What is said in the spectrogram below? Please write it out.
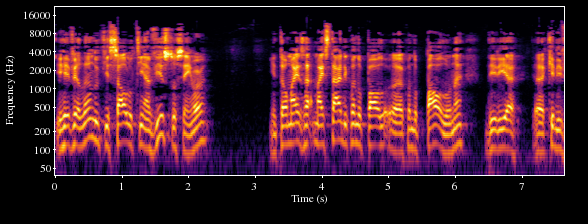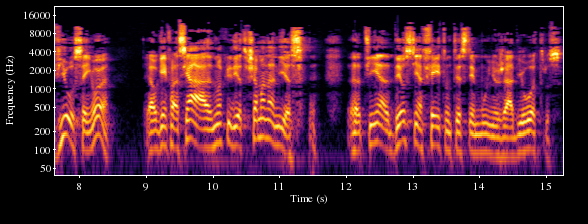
e revelando que Saulo tinha visto o Senhor. Então, mais, mais tarde, quando Paulo, uh, quando Paulo né, diria uh, que ele viu o Senhor, alguém fala assim: Ah, não acredito, chama Ananias. tinha, Deus tinha feito um testemunho já de outros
